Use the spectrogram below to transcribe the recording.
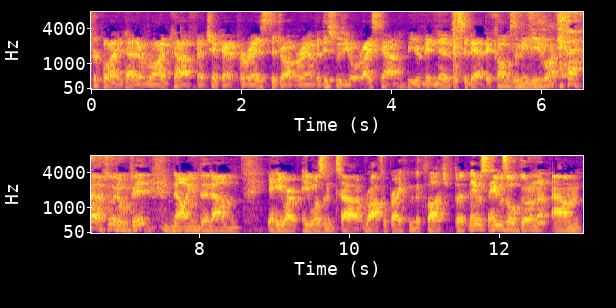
Triple Eight had a ride car for Checo Perez to drive around, but this was your race car. Were you a bit nervous about the cogs in the gearbox? a little bit, knowing that um, yeah, he won't, he wasn't uh, right for braking the clutch, but he was he was all good on it. Um,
